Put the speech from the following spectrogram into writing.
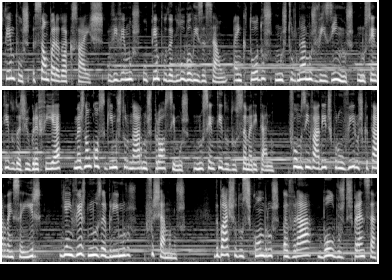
Os tempos são paradoxais. Vivemos o tempo da globalização, em que todos nos tornamos vizinhos no sentido da geografia, mas não conseguimos tornar-nos próximos no sentido do samaritano. Fomos invadidos por um vírus que tarda em sair e, em vez de nos abrirmos, fechamo-nos. Debaixo dos escombros haverá bolbos de esperança?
